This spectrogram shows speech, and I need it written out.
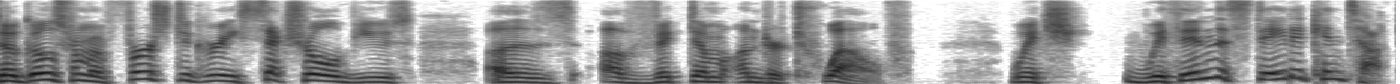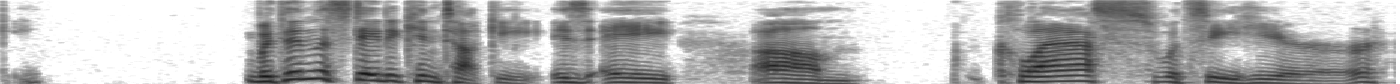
So it goes from a first degree sexual abuse as a victim under 12, which within the state of Kentucky, within the state of Kentucky is a um, class, let's see here,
